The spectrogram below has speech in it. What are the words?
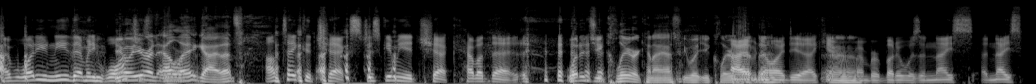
I, what do you need that many You watches? know, you're an for? LA guy. That's I'll take the checks. Just give me a check. How about that? what did you clear? Can I ask you what you cleared? I have no idea. I can't Uh. remember, but it was a nice, a nice,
